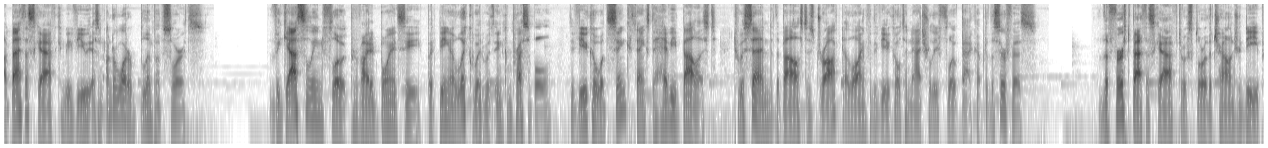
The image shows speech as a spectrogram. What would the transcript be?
a bathyscaphe can be viewed as an underwater blimp of sorts. The gasoline float provided buoyancy, but being a liquid was incompressible. The vehicle would sink thanks to heavy ballast, to ascend, the ballast is dropped, allowing for the vehicle to naturally float back up to the surface. The first bathyscaphe to explore the Challenger Deep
